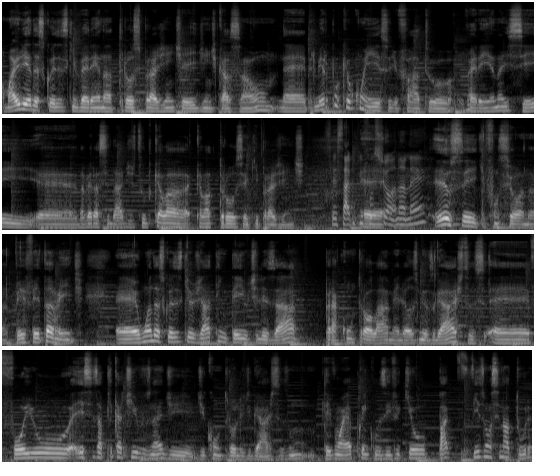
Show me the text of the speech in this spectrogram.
a maioria das coisas que Verena trouxe pra gente aí de indicação, né? Primeiro porque eu conheço de fato Verena e sei é, da veracidade de tudo que ela, que ela trouxe aqui pra gente. Você sabe que é, funciona, né? Eu sei que funciona perfeitamente. É, uma das coisas que eu já tentei utilizar para controlar melhor os meus gastos é, foi o, esses aplicativos né, de, de controle de gastos. Um, teve uma época, inclusive, que eu fiz uma assinatura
